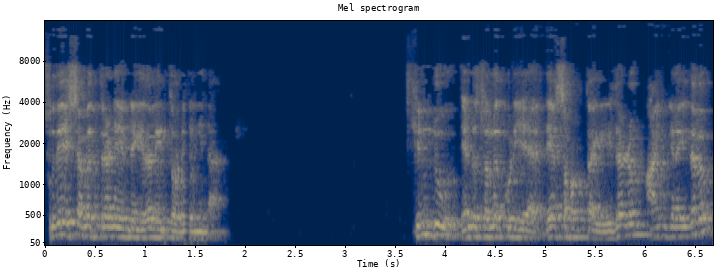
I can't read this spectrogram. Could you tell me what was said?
சுதேசமித்ரன் என்ற இதழை தொடங்கினார். ஹிந்து என்று சொல்லக்கூடிய தேசபக்த இதழும் ஆங்கில இதழும்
